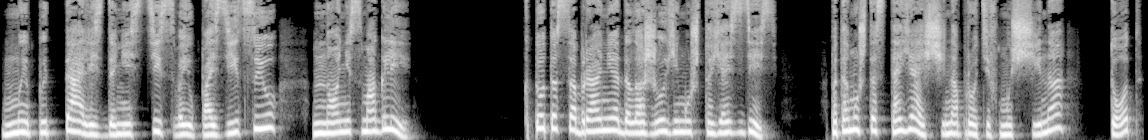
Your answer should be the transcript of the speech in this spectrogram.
Мы пытались донести свою позицию, но не смогли. Кто-то с собрания доложил ему, что я здесь, потому что стоящий напротив мужчина тот,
